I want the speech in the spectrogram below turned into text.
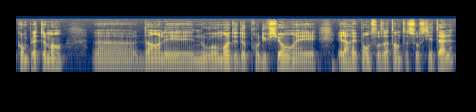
complètement dans les nouveaux modes de production et, la réponse aux attentes sociétales,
